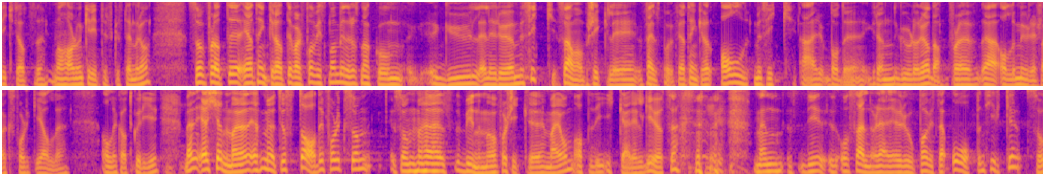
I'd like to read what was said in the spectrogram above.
viktig at eh, man har noen kritiske stemmer òg. Så for at eh, jeg tenker at i hvert fall hvis man begynner å snakke om eh, gul eller rød musikk, så er man på skikkelig feilspor. For jeg tenker at all musikk er både grønn, gul og rød. da. For det, det er alle mulige slags folk i alle, alle kategorier. Men jeg kjenner meg, jo- jeg møter jo stadig folk som som eh, begynner med å forsikre meg om at de ikke er religiøse. Men de, og særlig når det er i Europa, hvis det er åpen kirke, så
